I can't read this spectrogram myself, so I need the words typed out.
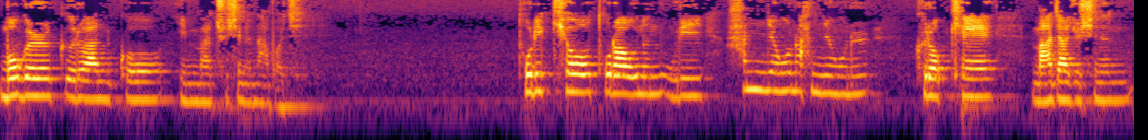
목을 끌어안고 입맞추시는 아버지 돌이켜 돌아오는 우리 한 영혼 한 영혼을 그렇게 맞아주시는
